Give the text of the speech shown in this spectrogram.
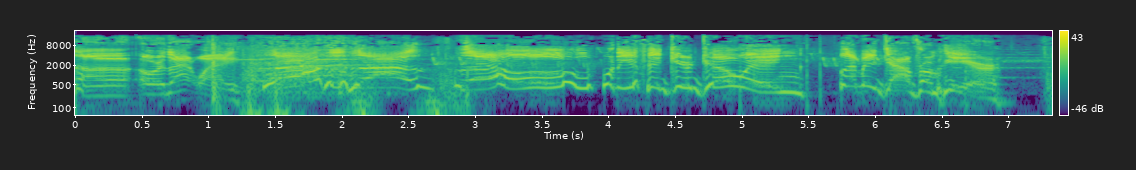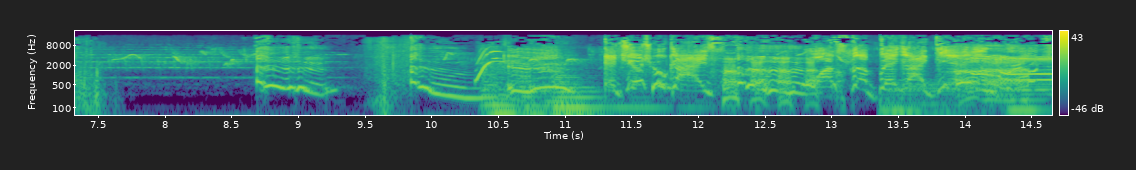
Uh, or that way? no! What do you think you're doing? Let me down from here! It's you two guys! What's the big idea, you brutes?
